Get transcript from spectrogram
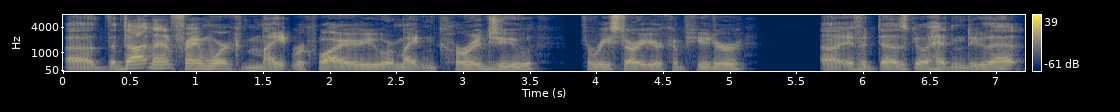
Uh, the .NET framework might require you or might encourage you to restart your computer. Uh, if it does, go ahead and do that.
